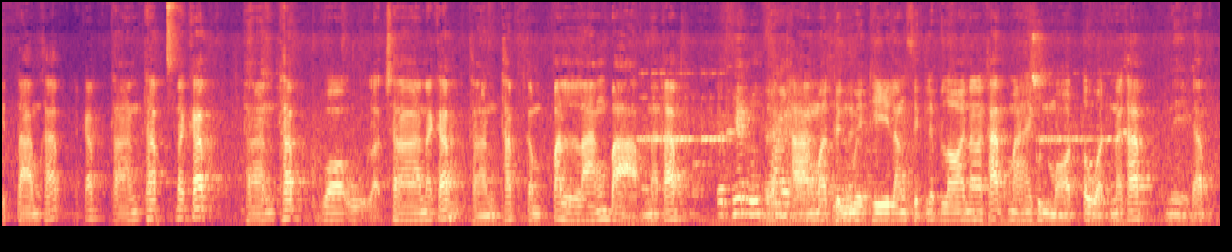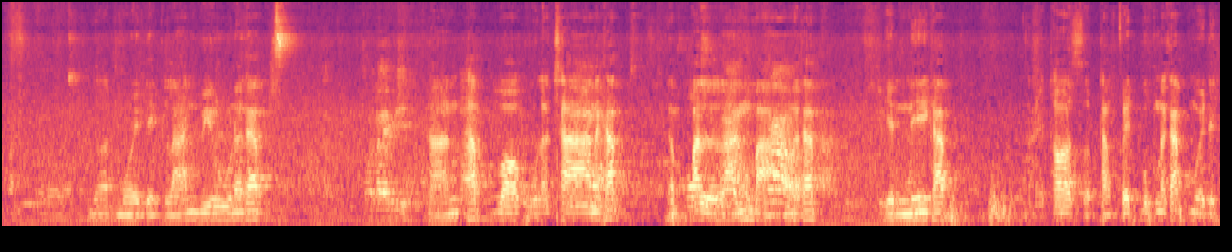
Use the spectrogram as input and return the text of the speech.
ติดตามครับนะครับ ฐานทัพนะครับ ฐานทัพวอุรชานะครับ ฐานทัพกำปั้นล้างบาปนะครับ เดินทางมาถึงเวทีลังสิตเรียบร้อยแล้วนะครับ มาให้คุณหมอตรวจนะครับ นี่ครับ ยอดมวยเด็กล้านวิวนะครับ ฐานทัพวออุรชานะครับกำปั้นล้างบาปนะครับ เย็นนี้ครับถ่ายทอดสดทาง Facebook นะครับ มวยเด็ก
